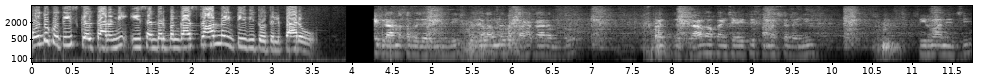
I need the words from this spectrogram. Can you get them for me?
ముందుకు తీసుకెళ్తానని ఈ సందర్భంగా స్టార్ నైన్ టీవీతో తెలిపారు. గ్రామ సభ జరిగింది. ప్రజలందరూ సహకారంతో గ్రామ పంచాయతీ సమస్యలని తీర్మానించి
